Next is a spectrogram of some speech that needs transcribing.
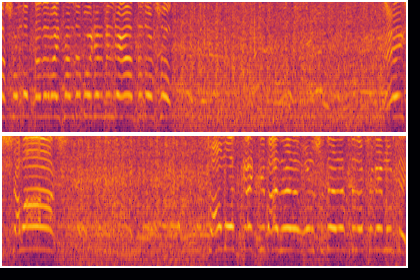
অসম্ভব তাদের বাইসালদের বৈঠার মিল দেখা যাচ্ছে দর্শক। এই সাবাস! চমৎকার একটি বাজ হয়ে অনুষ্ঠিত হয়ে যাচ্ছে দর্শক এই মুহূর্তে।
